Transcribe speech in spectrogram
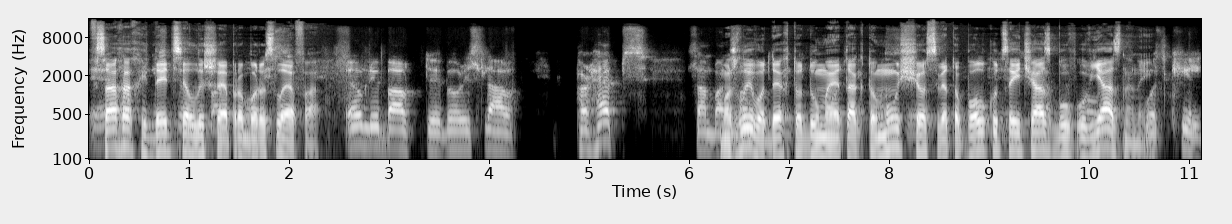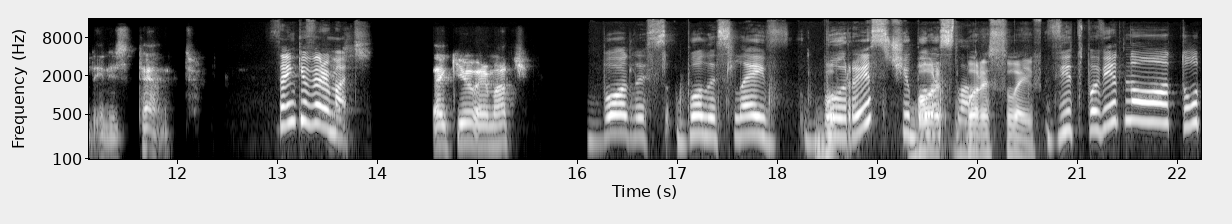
В сагах йдеться лише про Борислефа. Можливо, дехто думає так тому, що Святополк у цей час був ув'язнений. Thank you very much. Thank you very much. Болес, Болеслав Борис чи Бор-? Борислав. Відповідно, тут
